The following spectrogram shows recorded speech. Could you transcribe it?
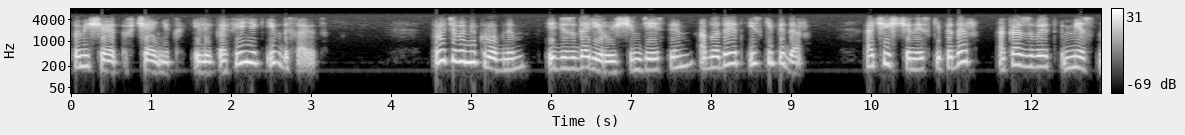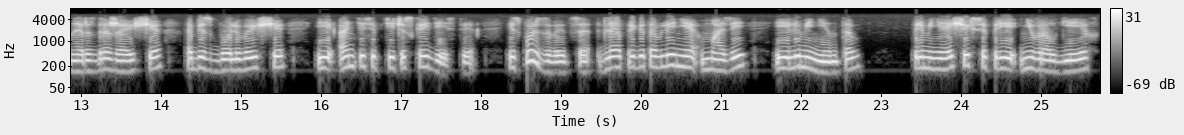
помещают в чайник или кофейник и вдыхают. Противомикробным и дезодорирующим действием обладает и скипидар. Очищенный скипидар оказывает местное раздражающее, обезболивающее и антисептическое действие, используется для приготовления мазей и элементов, применяющихся при невралгиях,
